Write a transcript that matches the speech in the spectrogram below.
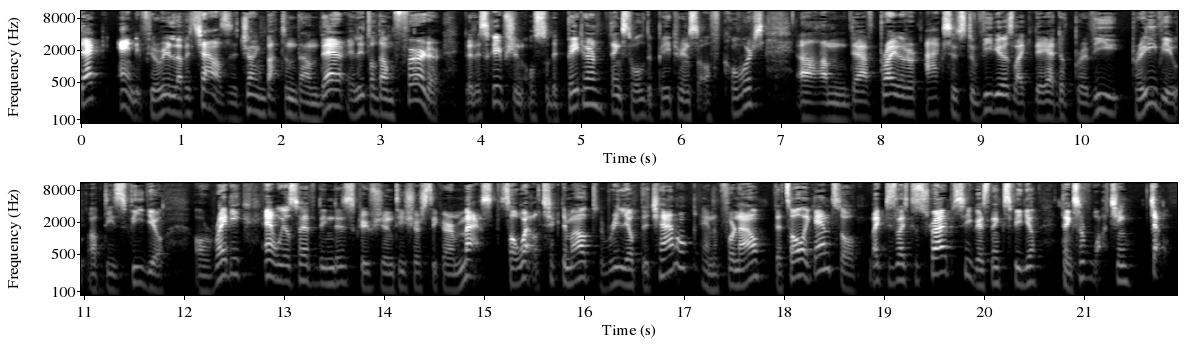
tech, and if you really love the channel, the join button down there, a little down further, the description, also the Patreon. Thanks to all the patrons, of course. Um, they have private access to videos, like they had the preview, preview of this video already, and we also have in the description t-shirt, sticker, and mask. So well, check them out, really up the channel, and for now, that's all again, so like, dislike, subscribe, see you guys next video. Thanks for watching, ciao!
